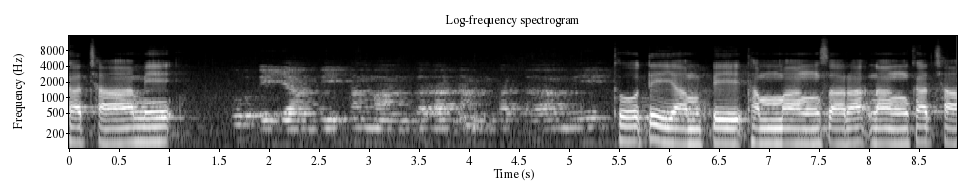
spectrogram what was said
คัจฉามิทุติยมปิพุทธังสารนังคัจฉามิทุติยมปิธัมมังสรณังคัจฉามิทุติยมปิธัมมังสารนังคัจฉา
